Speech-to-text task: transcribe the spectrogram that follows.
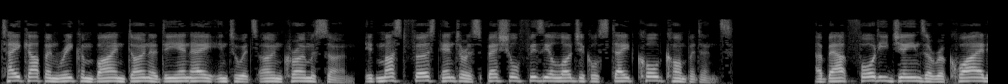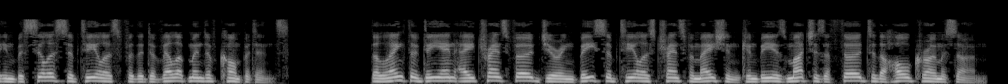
take up and recombine donor DNA into its own chromosome, it must first enter a special physiological state called competence. About 40 genes are required in Bacillus subtilis for the development of competence. The length of DNA transferred during B subtilis transformation can be as much as a third to the whole chromosome.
